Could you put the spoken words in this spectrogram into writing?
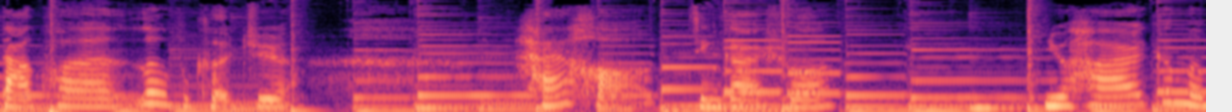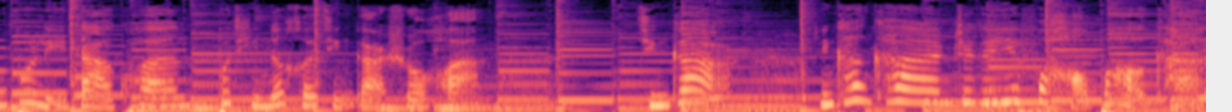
大宽乐不可支。还好，井盖说。女孩根本不理大宽，不停地和井盖说话。井盖，你看看这个衣服好不好看？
